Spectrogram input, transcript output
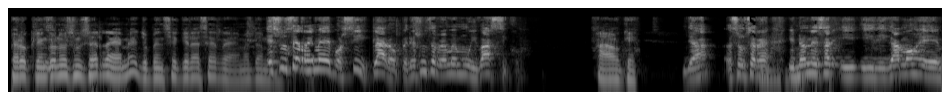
Pero Cliengo no es un CRM, yo pensé que era CRM también. Es un CRM de por sí, claro, pero es un CRM muy básico. Ah, ok. ¿Ya? Es un CRM. Y, no y, y, digamos, eh,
